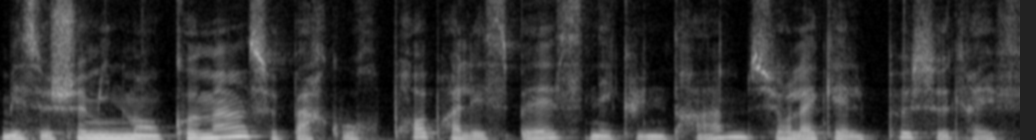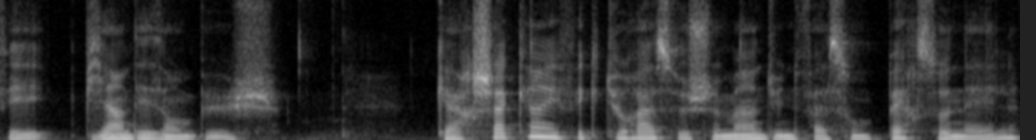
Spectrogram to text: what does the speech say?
Mais ce cheminement commun, ce parcours propre à l'espèce, n'est qu'une trame sur laquelle peut se greffer bien des embûches. Car chacun effectuera ce chemin d'une façon personnelle,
